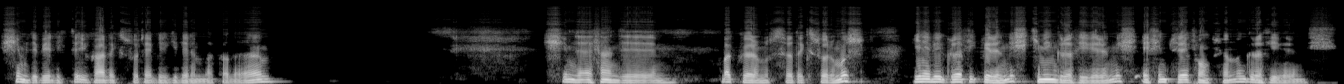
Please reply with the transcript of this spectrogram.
Şimdi birlikte yukarıdaki soruya bir gidelim bakalım. Şimdi efendim bakıyorum sıradaki sorumuz. Yine bir grafik verilmiş. Kimin grafiği verilmiş? F'in türev fonksiyonunun grafiği verilmiş.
